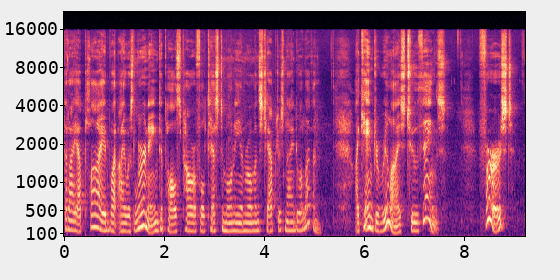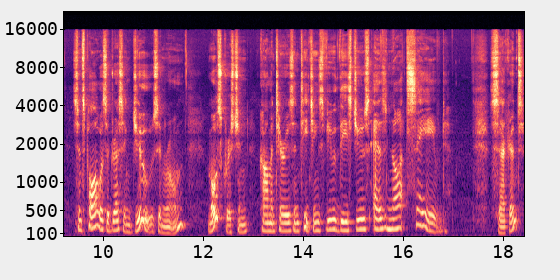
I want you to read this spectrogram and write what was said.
that I applied what I was learning to Paul's powerful testimony in Romans chapters 9 to 11. I came to realize two things. First, since Paul was addressing Jews in Rome, most Christian commentaries and teachings viewed these Jews as not saved. Second,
